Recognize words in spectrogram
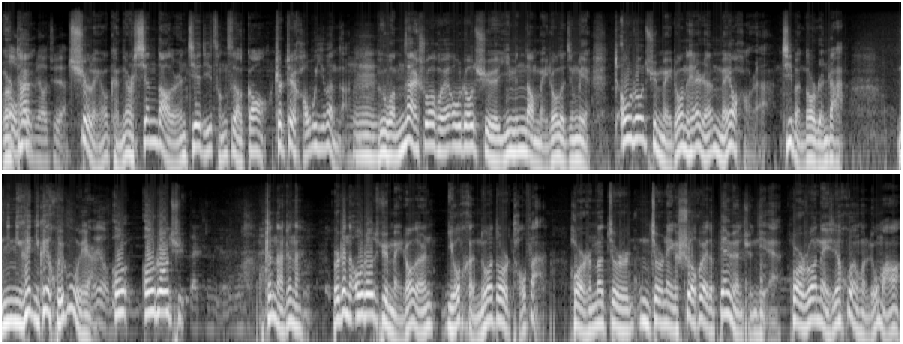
那我为不是他什么要去？去了以后，肯定是先到的人阶级层次要高，这这毫无疑问的。嗯，我们再说回欧洲去移民到美洲的经历，欧洲去美洲那些人没有好人，基本都是人渣。你你可以你可以回顾一下欧欧洲去，真的真的不是真的欧洲去美洲的人有很多都是逃犯或者什么就是就是那个社会的边缘群体，或者说那些混混流氓，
